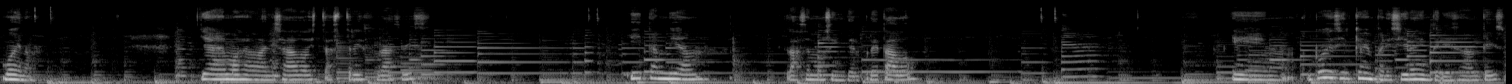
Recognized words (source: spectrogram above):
Bueno, ya hemos analizado estas tres frases y también las hemos interpretado puedo decir que me parecieron interesantes.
